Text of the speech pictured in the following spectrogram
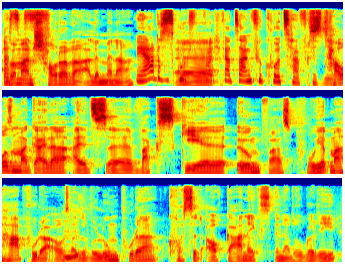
Aber man schaut an alle Männer. Ja, das ist gut, Äh, wollte ich gerade sagen, für ist Kurzhaarfrisuren. tausendmal geiler als äh, Wachs, Gel, irgendwas. Probiert mal Haarpuder Mhm. aus, also Volumenpuder, kostet auch gar nichts in der Drogerie,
